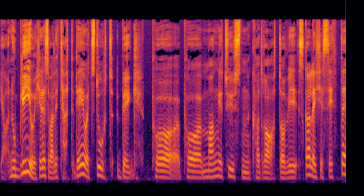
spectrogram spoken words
Ja, nå blir jo ikke det så veldig tett. Det er jo et stort bygg på, på mange tusen kvadrat, og vi skal ikke sitte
